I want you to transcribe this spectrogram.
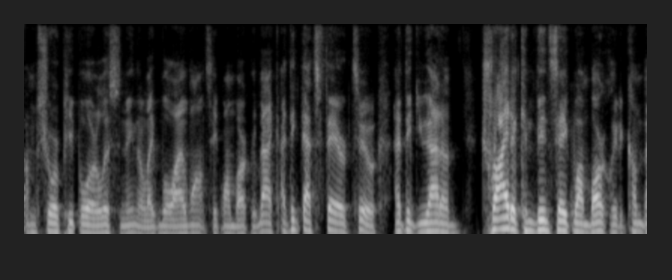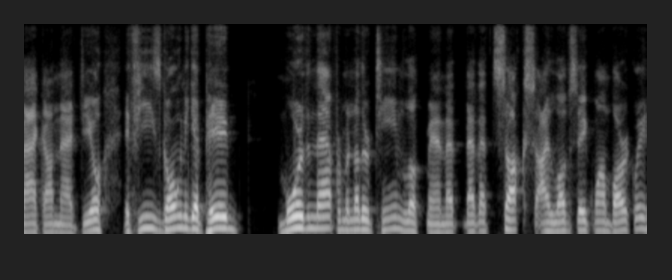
I'm sure people are listening, they're like, well, I want Saquon Barkley back. I think that's fair too. I think you got to try to convince Saquon Barkley to come back on that deal. If he's going to get paid more than that from another team, look, man, that that, that sucks. I love Saquon Barkley.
